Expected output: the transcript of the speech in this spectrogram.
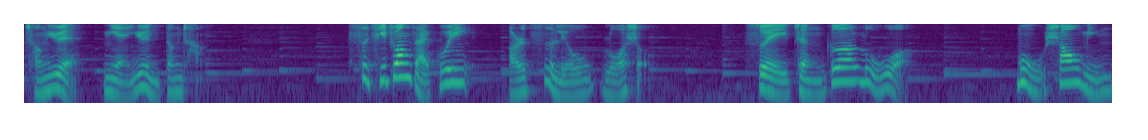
乘月碾运登场。似其装载归，而自留罗手。遂枕戈入卧。暮稍明，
